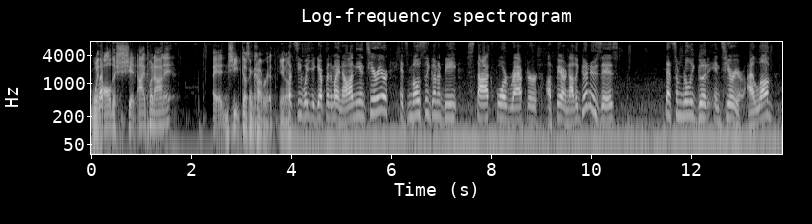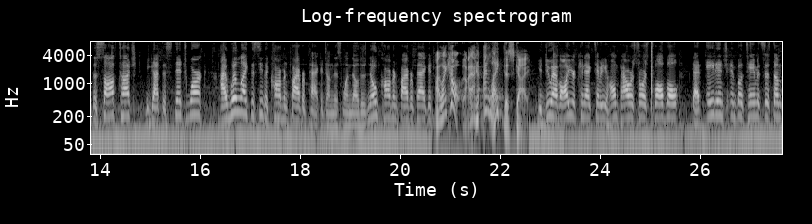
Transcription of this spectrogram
with Let- all the shit I put on it, Jeep doesn't cover it, you know? Let's see what you get for the money. Now, on the interior, it's mostly going to be stock Ford Raptor affair. Now, the good news is that's some really good interior. I love the soft touch. You got the stitch work. I would like to see the carbon fiber package on this one, though. There's no carbon fiber package. I like how, I, I like this guy. You do have all your connectivity, home power source, 12 volt, that 8 inch infotainment system.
